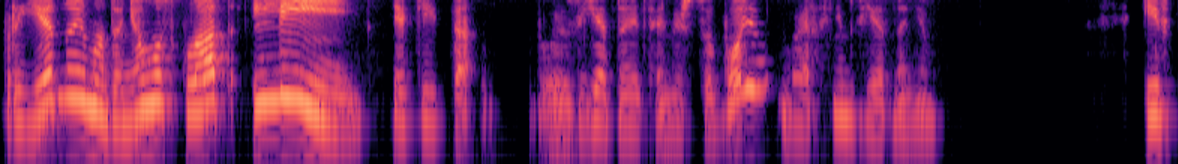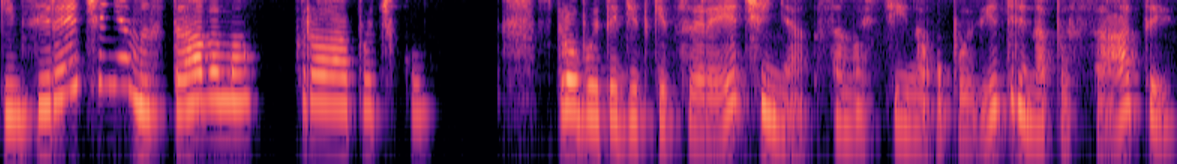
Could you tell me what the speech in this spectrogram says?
приєднуємо до нього склад лі, який з'єднується між собою верхнім з'єднанням. І в кінці речення ми ставимо крапочку. Спробуйте, дітки, це речення самостійно у повітрі написати,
